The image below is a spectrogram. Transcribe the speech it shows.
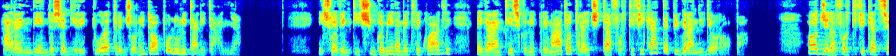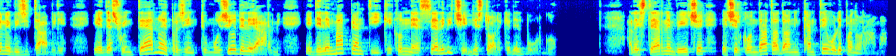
arrendendosi addirittura tre giorni dopo l'unità d'Italia. I suoi 25.000 metri quadri le garantiscono il primato tra le città fortificate più grandi d'Europa. Oggi la fortificazione è visitabile ed al suo interno è presente un museo delle armi e delle mappe antiche connesse alle vicende storiche del borgo. All'esterno invece è circondata da un incantevole panorama.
